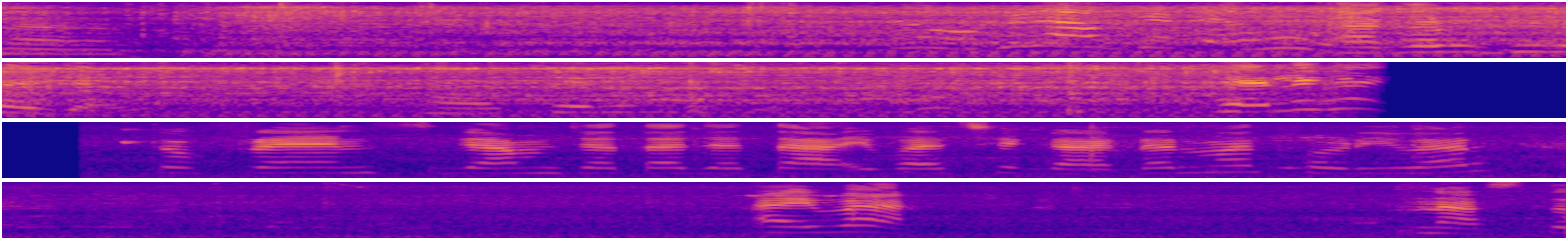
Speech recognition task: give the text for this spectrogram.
ના આગળ ઊભી રહી જાય થેલી થેલી ગઈ તો ફ્રેન્ડ્સ ગામ જતા જતા આવ્યા છે ગાર્ડનમાં થોડી વાર. આવ્યા નાસ્તો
